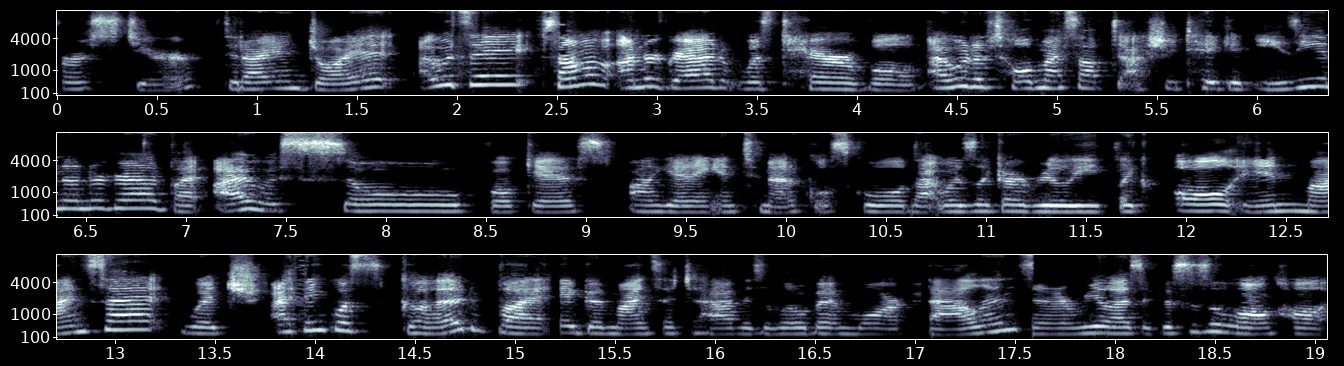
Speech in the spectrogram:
first year. Did I enjoy it? I would say some of undergrad was terrible. I would have told myself to actually take it easy in undergrad, but I was so focused on getting into medical school. That was like a really like all in mindset, which I think was good, but a good mindset to have is a little bit more balanced. And I realized like this is a long haul.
